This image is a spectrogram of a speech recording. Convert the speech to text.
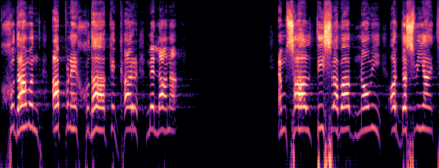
خداوند اپنے خدا کے گھر میں لانا امثال تیسرا باب نویں اور دسویں آیت۔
